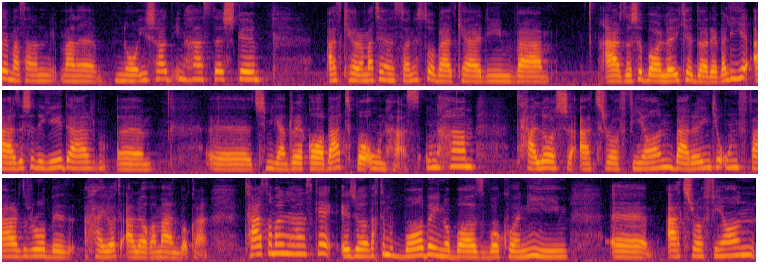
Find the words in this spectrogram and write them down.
مثلا من نوعی شاید این هستش که از کرامت انسانی صحبت کردیم و ارزش بالایی که داره ولی یه ارزش دیگه در چی میگن رقابت با اون هست. اون هم تلاش اطرافیان برای اینکه اون فرد رو به حیات علاقه من بکنن. ترس من هست که وقتی ما باب اینو باز بکنیم اطرافیان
